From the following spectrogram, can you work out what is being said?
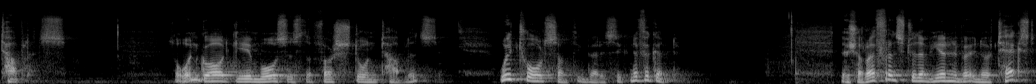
tablets. So when God gave Moses the first stone tablets, we're told something very significant. There's a reference to them here in our text,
